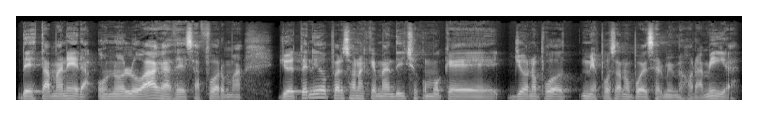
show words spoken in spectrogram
de esta manera o no lo hagas de esa forma. Yo he tenido personas que me han dicho como que yo no puedo, mi esposa no puede ser mi mejor amiga.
